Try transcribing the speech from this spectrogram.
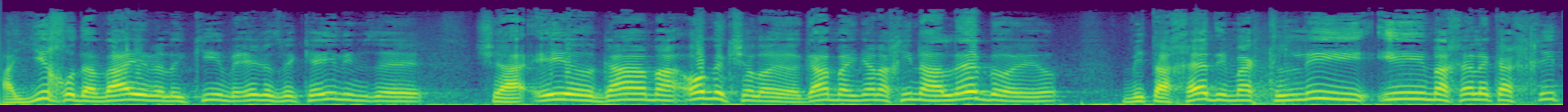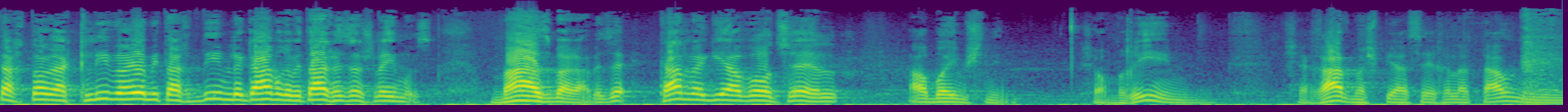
הייחוד הוואי ואלוקים וארז וכלים זה שהעיר, גם העומק של העיר, גם העניין הכי נעלה בעיר, מתאחד עם הכלי, עם החלק הכי תחתון, הכלי והעיר מתאחדים לגמרי בתכלס השלימוס. מה ההסברה? וזה, כאן מגיע אבות של ארבעים שנים, שאומרים שרב משפיע שכל התלמיד,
